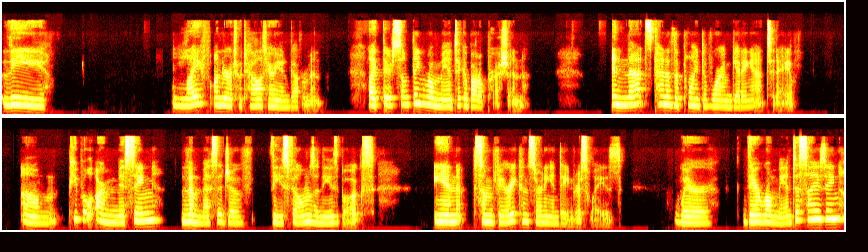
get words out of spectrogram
the life under a totalitarian government. Like there's something romantic about oppression. And that's kind of the point of where I'm getting at today. Um, people are missing the message of these films and these books in some very concerning and dangerous ways where they're romanticizing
